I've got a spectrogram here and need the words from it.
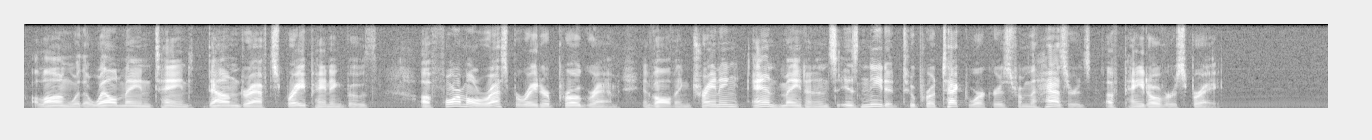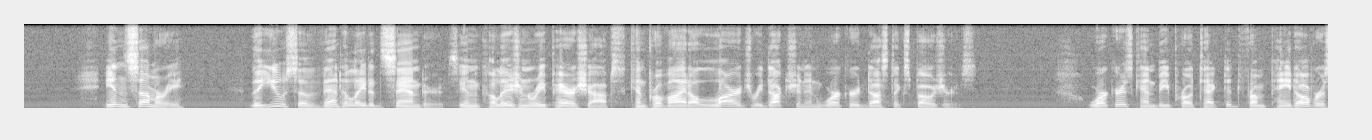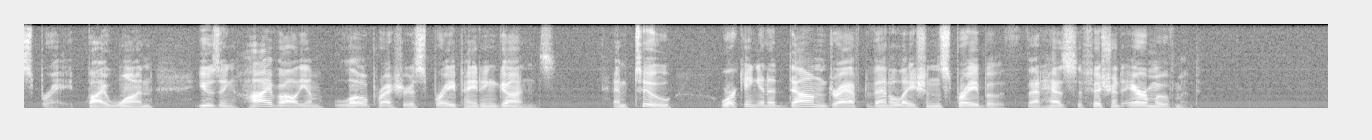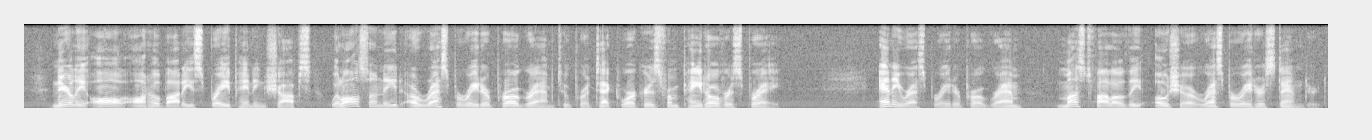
Along with a well-maintained downdraft spray painting booth, a formal respirator program involving training and maintenance is needed to protect workers from the hazards of paint overspray. In summary, the use of ventilated sanders in collision repair shops can provide a large reduction in worker dust exposures. Workers can be protected from paint overspray by one, using high volume, low pressure spray painting guns, and two, working in a downdraft ventilation spray booth that has sufficient air movement. Nearly all auto body spray painting shops will also need a respirator program to protect workers from paint overspray. Any respirator program must follow the OSHA respirator standard.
